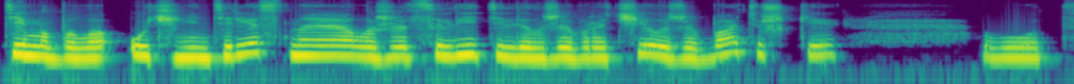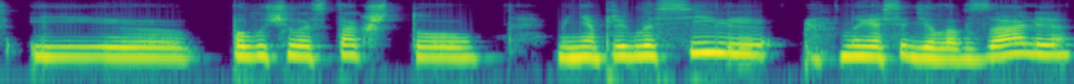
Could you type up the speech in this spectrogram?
тема была очень интересная. Лжецелители, лжеврачи, лжебатюшки. Вот. И получилось так, что меня пригласили, но я сидела в зале,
